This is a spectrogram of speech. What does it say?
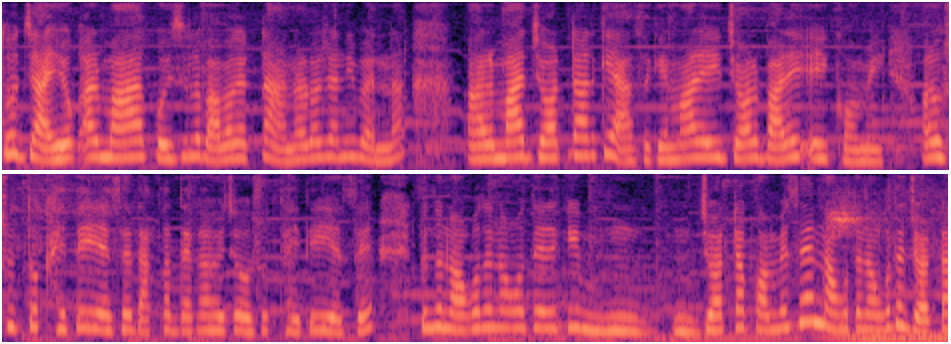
তো যাই হোক, আর মা কইছিল বাবাকে একটা আনারও জানিবেন না। আর মার জ্বরটা আর কি আছে কি? মার এই জ্বর বাড়ে এই কমে আর ওষুধ তো খাইতেই আছে, ডাক্তার দেখা হয়েছে, ওষুধ খাইতেই আছে। কিন্তু নগদে নগদে আর কি জ্বরটা কমেছে, নগদে নগদে জ্বরটা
